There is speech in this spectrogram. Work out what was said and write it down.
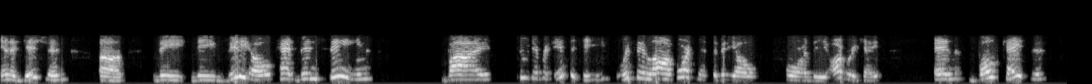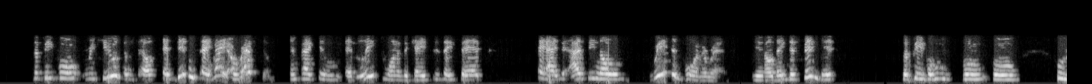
in addition, uh, the the video had been seen by two different entities within law enforcement. The video for the Arbery case, and both cases, the people recused themselves and didn't say, "Hey, arrest them." In fact, in at least one of the cases, they said, "Hey, I, I see no reason for an arrest." You know, they defended the people who who who who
